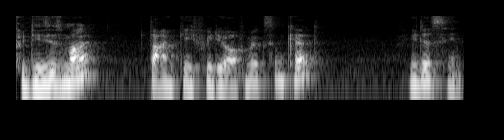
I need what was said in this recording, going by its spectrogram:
Für dieses Mal danke ich für die Aufmerksamkeit. Wiedersehen.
